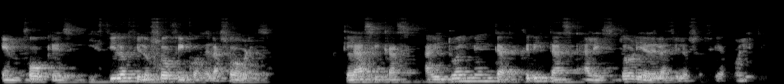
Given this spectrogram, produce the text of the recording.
enfoques y estilos filosóficos de las obras clásicas habitualmente adscritas a la historia de la filosofía política.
